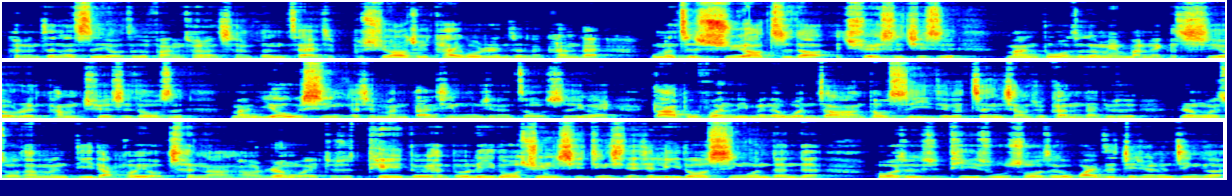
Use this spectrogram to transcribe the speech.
可能真的是有这个反串的成分在，就不需要去太过认真的看待。我们只需要知道，确实其实蛮多这个面板的一个持有人，他们确实都是蛮忧心，而且蛮担心目前的走势，因为大部分里面的文章啊，都是以这个正向去看待，就是认为说他们低档会有撑啊，然后认为就是贴一堆很多利多讯息，近期的一些利多新闻等等，或者是去提出说这个外资借券的金额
